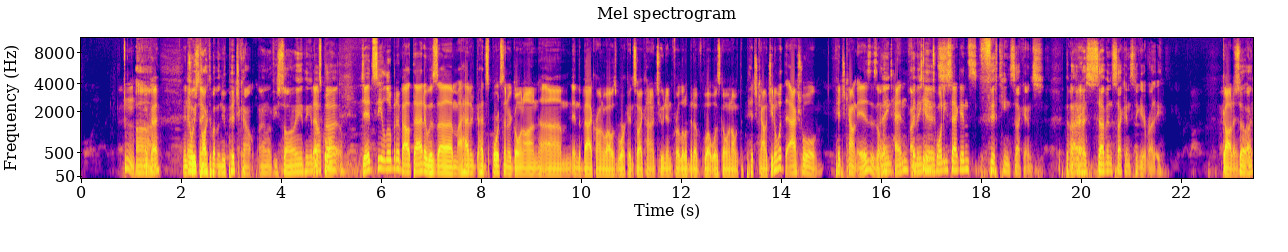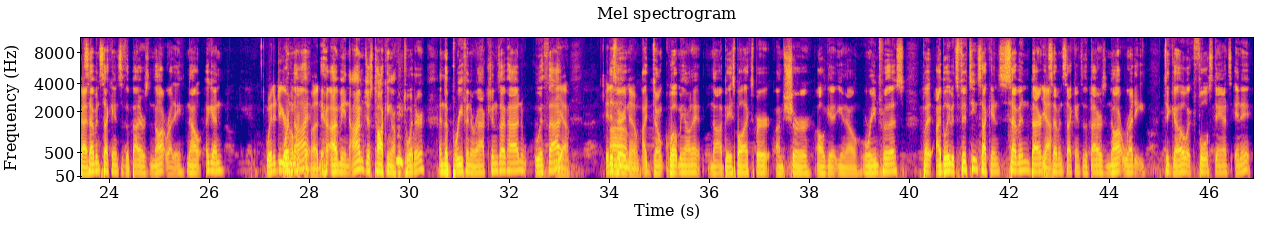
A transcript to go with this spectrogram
Hmm, Um, okay. And we talked about the new pitch count. I don't know if you saw anything about That's cool. that. did see a little bit about that. It was um, I had had Sports Center going on um, in the background while I was working, so I kind of tuned in for a little bit of what was going on with the pitch count. Do you know what the actual pitch count is? Is it I like think- 10, I think 15, it's- 20 seconds? 15 seconds. The batter Okay. has seven seconds to get ready. Got it. So okay. at seven seconds, if the batter is not ready, now again, Way to do your we're homework, not. there, bud. I mean, I'm just talking off of Twitter and the brief interactions I've had with that. yeah, it is very Um, new. I don't quote me on it. Not a baseball expert. I'm sure I'll get you know reamed for this, but I believe it's 15 seconds. Seven batter gets Yeah. seven seconds. If the batter's not ready to go, like full stance in it,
